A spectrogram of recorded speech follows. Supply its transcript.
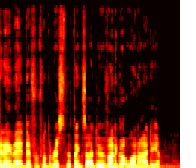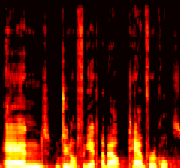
It ain't that different from the rest of the things I do. I've only got one idea. And do not forget about Tab for a Cause.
